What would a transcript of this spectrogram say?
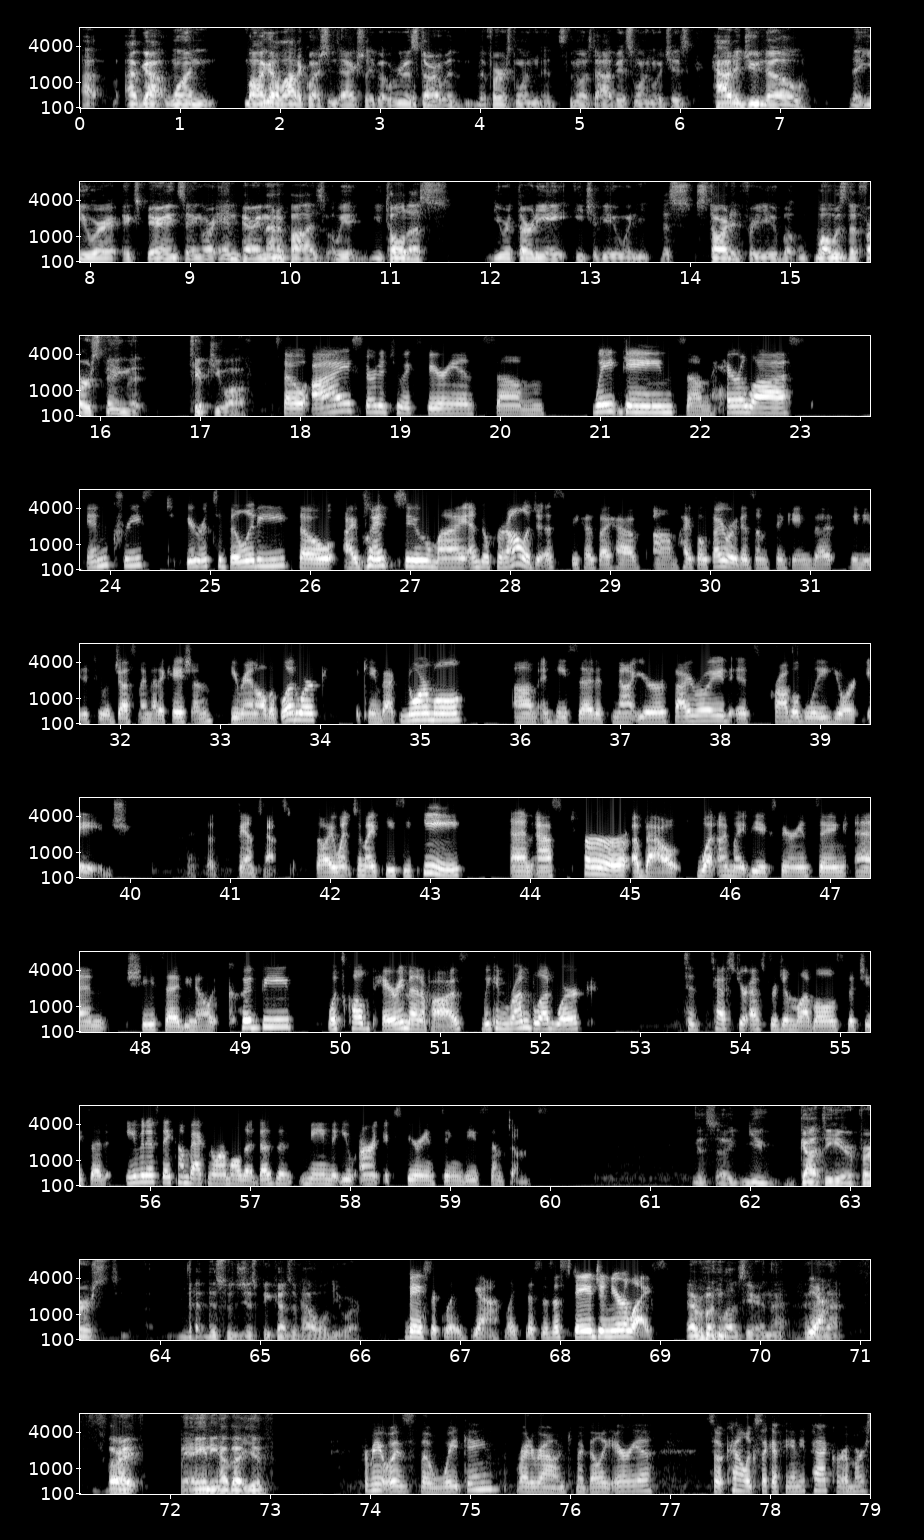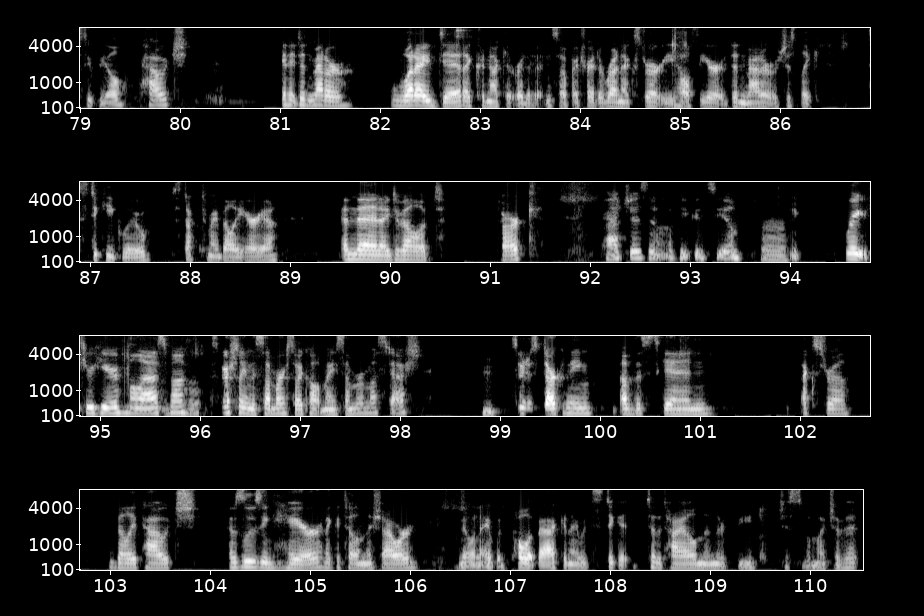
uh, I've got one. Well, I got a lot of questions actually, but we're going to start with the first one. It's the most obvious one, which is how did you know that you were experiencing or in perimenopause? We you told us you were 38 each of you when this started for you, but what was the first thing that tipped you off? So, I started to experience some weight gain, some hair loss, increased irritability. So, I went to my endocrinologist because I have um, hypothyroidism, thinking that we needed to adjust my medication. He ran all the blood work, it came back normal. Um, and he said, It's not your thyroid, it's probably your age. I said, Fantastic. So, I went to my PCP and asked her about what I might be experiencing. And she said, you know, it could be what's called perimenopause. We can run blood work to test your estrogen levels, but she said, even if they come back normal, that doesn't mean that you aren't experiencing these symptoms. So you got to hear first that this was just because of how old you were. Basically, yeah, like this is a stage in your life. Everyone loves hearing that. I know Yeah. that. All right. Annie, how about you? For me, it was the weight gain right around my belly area. So it kind of looks like a fanny pack or a marsupial pouch. And it didn't matter what I did, I could not get rid of it. And so if I tried to run extra or eat healthier, it didn't matter. It was just like sticky glue stuck to my belly area. And then I developed dark patches. I don't know if you can see them Mm. right through here, melasma, Mhm. especially in the summer. So I call it my summer mustache. Hmm. So just darkening of the skin, extra belly pouch. I was losing hair, and I could tell in the shower. You know, and I would pull it back and I would stick it to the tile, and then there'd be just so much of it.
